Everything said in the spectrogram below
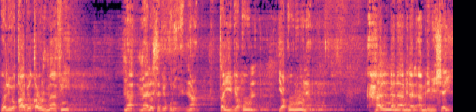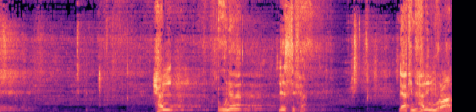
وليقابل قوله ما في ما, ما ليس في قلوبهم. نعم. طيب يقول يقولون هل لنا من الأمر من شيء؟ هل هنا للاستفهام. لكن هل المراد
